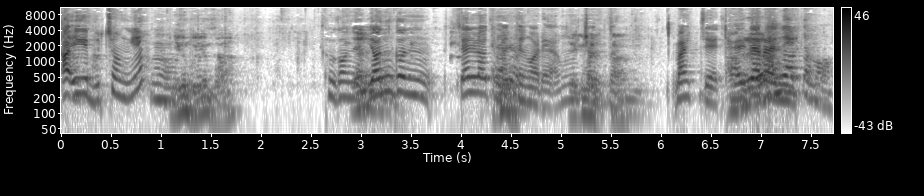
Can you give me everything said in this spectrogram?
아 이게 무청이야? 응. 이건 이게 뭐야? 그거는 연근. 샐러드 만든 거래요 음, 되게 맛있다. 맛있지? 그래요? 달달하니 먹어.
